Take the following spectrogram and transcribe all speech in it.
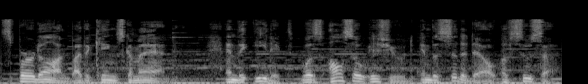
spurred on by the king's command, and the edict was also issued in the citadel of Susa.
